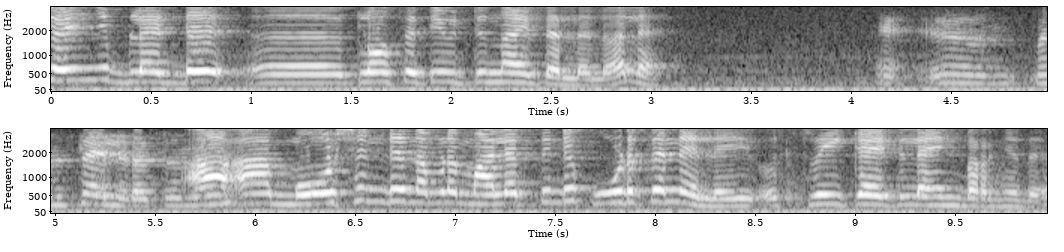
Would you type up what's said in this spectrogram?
കഴിഞ്ഞ് ബ്ലഡ് ക്ലോസറ്റ് വിറ്റുന്നതായിട്ടല്ലല്ലോ അല്ലേ? മനസ്സിലായില്ല ഡോക്ടർ? ആ മോഷന്റെ നമ്മുടെ മലത്തിന്റെ കൂടെ തന്നെ അല്ലേ സ്ട്രീക്ക് ആയിട്ട് ലൈൻ പറഞ്ഞത്?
